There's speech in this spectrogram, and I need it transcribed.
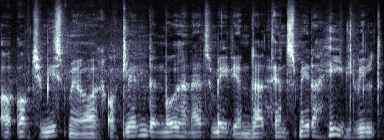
optimisme, og, og Glenn, den måde han er til medierne, der, han smitter helt vildt.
